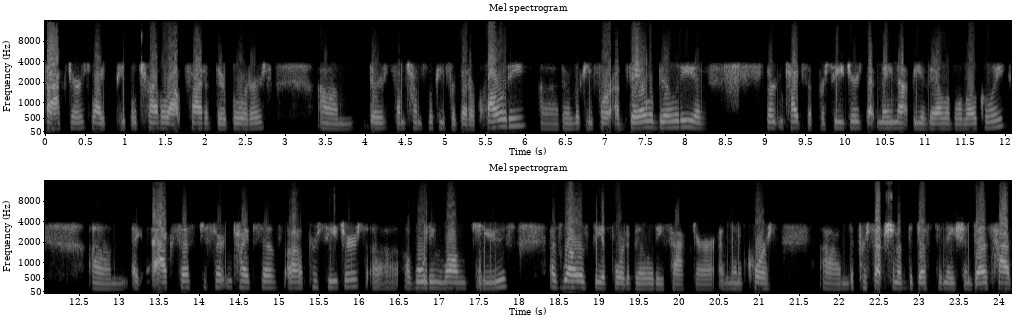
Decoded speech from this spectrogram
factors why people travel outside of their borders. Um, they're sometimes looking for better quality. Uh, they're looking for availability of certain types of procedures that may not be available locally um, access to certain types of uh, procedures, uh, avoiding long queues, as well as the affordability factor. And then, of course, um, the perception of the destination does have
